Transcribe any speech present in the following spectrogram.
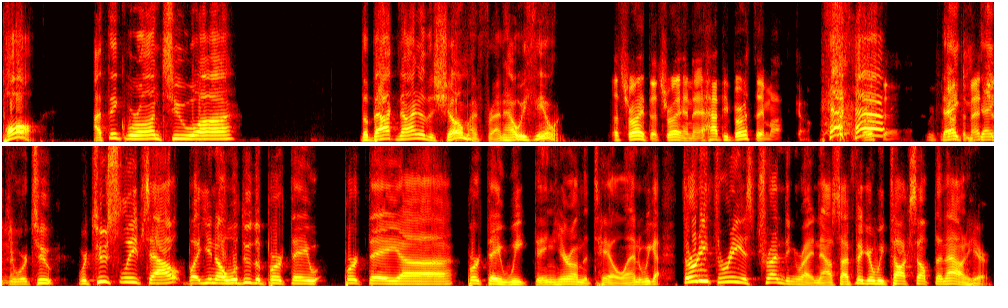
Paul, I think we're on to uh, the back nine of the show, my friend. How are we feeling? That's right. That's right. And happy birthday. Happy birthday. thank you. Thank you. We're two we're two sleeps out, but you know, we'll do the birthday birthday uh birthday week thing here on the tail end. We got 33 is trending right now, so I figure we talk something out here.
